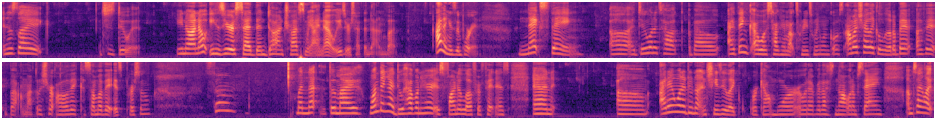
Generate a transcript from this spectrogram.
And it's like, just do it. You know, I know easier said than done. Trust me, I know easier said than done. But I think it's important. Next thing, uh, I do want to talk about. I think I was talking about 2021 goals. I'm to share like a little bit of it, but I'm not to share all of it because some of it is personal. So my net, the my one thing I do have on here is find a love for fitness, and um, I didn't want to do nothing cheesy like work out more or whatever. That's not what I'm saying. I'm saying like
